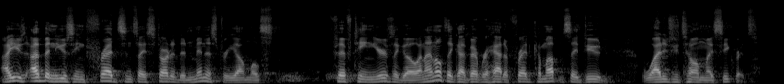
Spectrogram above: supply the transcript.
I use, I've been using Fred since I started in ministry almost 15 years ago, and I don't think I've ever had a Fred come up and say, dude, why did you tell him my secrets?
